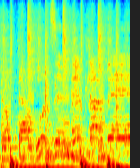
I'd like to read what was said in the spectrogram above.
Doctor, dot, woods and hip,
